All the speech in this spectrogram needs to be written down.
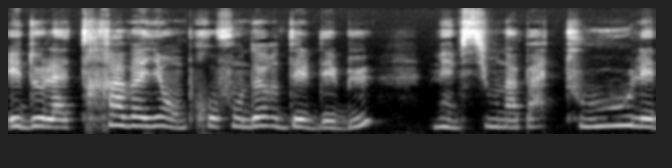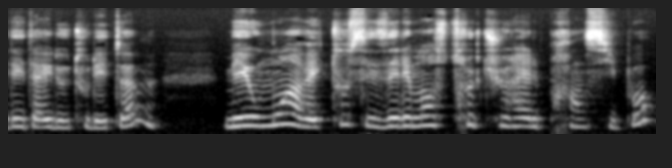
et de la travailler en profondeur dès le début, même si on n'a pas tous les détails de tous les tomes, mais au moins avec tous ces éléments structurels principaux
